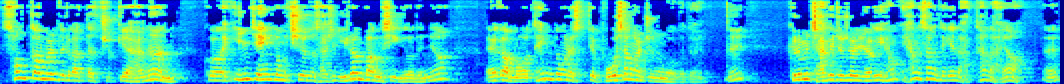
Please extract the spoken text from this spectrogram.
성과물들을 갖다 죽게 하는 그 인지 행동 치료도 사실 이런 방식이거든요. 애가 뭐 행동을 했을 때 보상을 주는 거거든. 네? 그러면 자기 조절력이 향상되게 나타나요. 네?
